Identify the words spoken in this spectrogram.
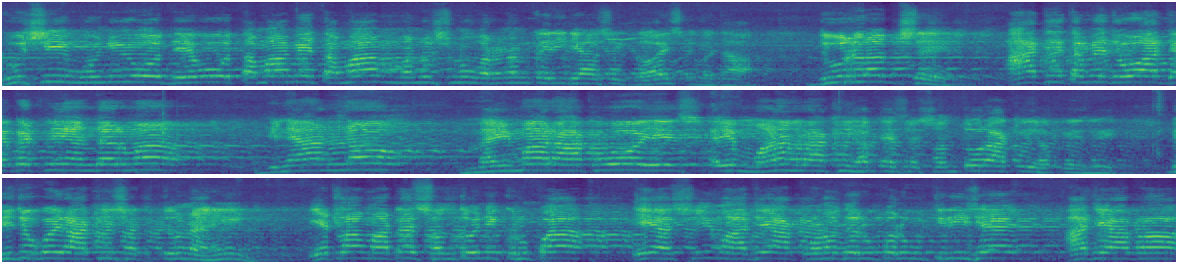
ઋષિ, મુનિઓ, દેવો તમામે તમામ મનુષ્યનું વર્ણન કરી રહ્યા છે, ગય છે બધા. દુર્લભ છે. આજે તમે જો આ જગતની અંદરમાં જ્ઞાનનો મહિમા રાખવો એ એ મણ રાખી શકે છે, સંતો રાખી શકે છે. બીજું કોઈ રાખી શકતું નહીં. એટલા માટે સંતોની કૃપા એ અસીમ આજે આ કોણોદર ઉપર ઉતરી છે. આજે આપણા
